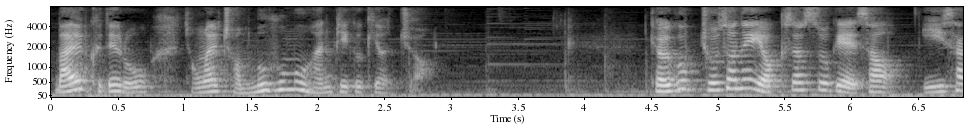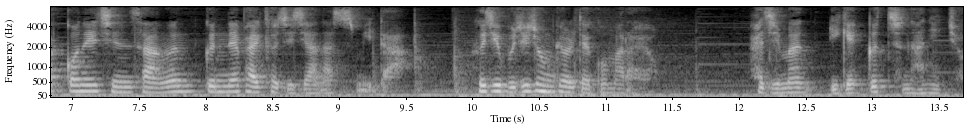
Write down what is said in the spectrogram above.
말 그대로 정말 전무후무한 비극이었죠. 결국 조선의 역사 속에서 이 사건의 진상은 끝내 밝혀지지 않았습니다. 흐지부지 종결되고 말아요. 하지만 이게 끝은 아니죠.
